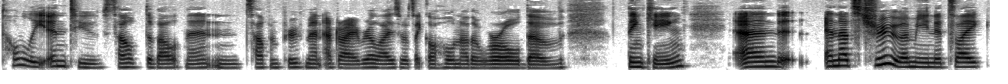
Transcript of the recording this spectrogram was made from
totally into self development and self improvement after I realized there was like a whole nother world of thinking. And and that's true. I mean, it's like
